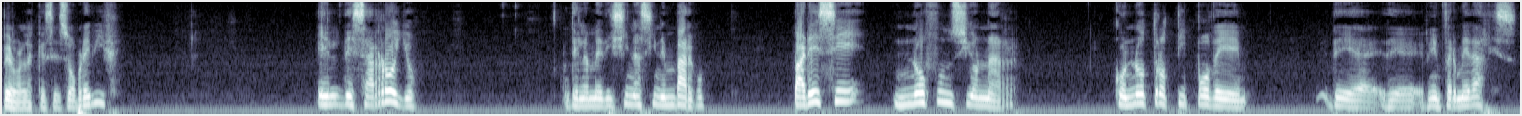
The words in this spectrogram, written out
pero a la que se sobrevive. El desarrollo de la medicina, sin embargo, parece no funcionar con otro tipo de, de, enfermedades.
